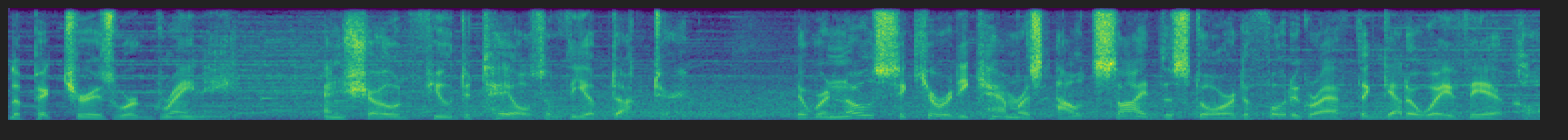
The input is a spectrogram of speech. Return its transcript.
The pictures were grainy and showed few details of the abductor. There were no security cameras outside the store to photograph the getaway vehicle.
